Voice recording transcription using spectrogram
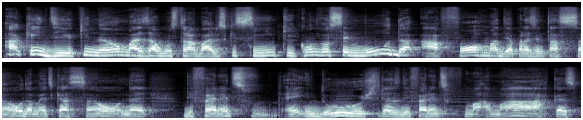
Há quem diga que não, mas há alguns trabalhos que sim, que quando você muda a forma de apresentação da medicação, né, diferentes é, indústrias, diferentes marcas,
